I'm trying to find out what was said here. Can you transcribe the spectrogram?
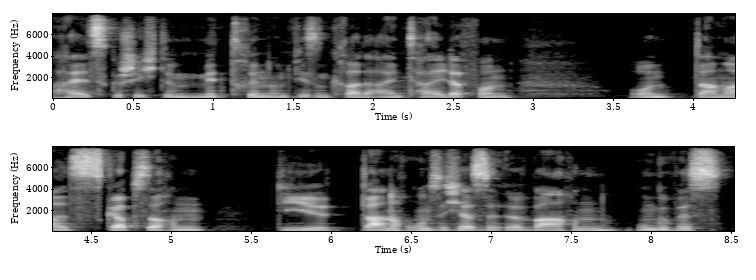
Heilsgeschichte mit drin und wir sind gerade ein Teil davon. Und damals gab es Sachen, die da noch unsicher äh, waren, ungewiss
